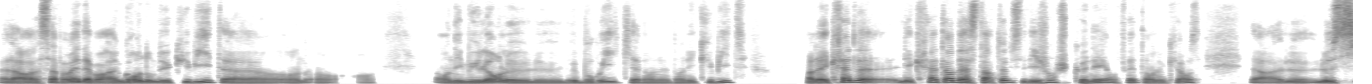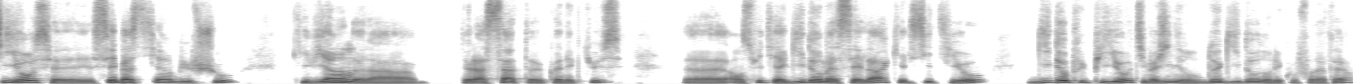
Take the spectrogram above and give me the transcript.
Alors, ça permet d'avoir un grand nombre de qubits en, émulant le, bruit qu'il y a dans les qubits les, créateurs de la startup, c'est des gens que je connais, en fait, en l'occurrence. Le, le, CEO, c'est Sébastien Buffchou, qui vient mmh de, la, de la SAT Connectus. Euh, ensuite, il y a Guido Massella, qui est le CTO. Guido Pupillo, tu imagines, ils ont deux Guido dans les cofondateurs,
